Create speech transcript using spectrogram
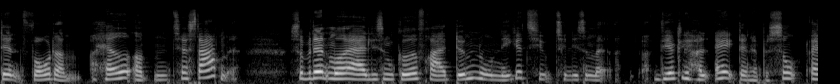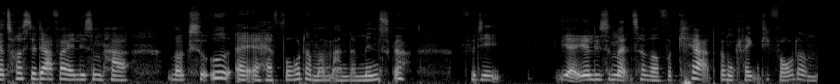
den fordom og havde om dem til at starte med. Så på den måde er jeg ligesom gået fra at dømme nogen negativt til ligesom at virkelig holde af den her person. Og jeg tror også, det er derfor, jeg ligesom har vokset ud af at have fordomme om andre mennesker. Fordi ja, jeg ligesom altid har været forkert omkring de fordomme,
